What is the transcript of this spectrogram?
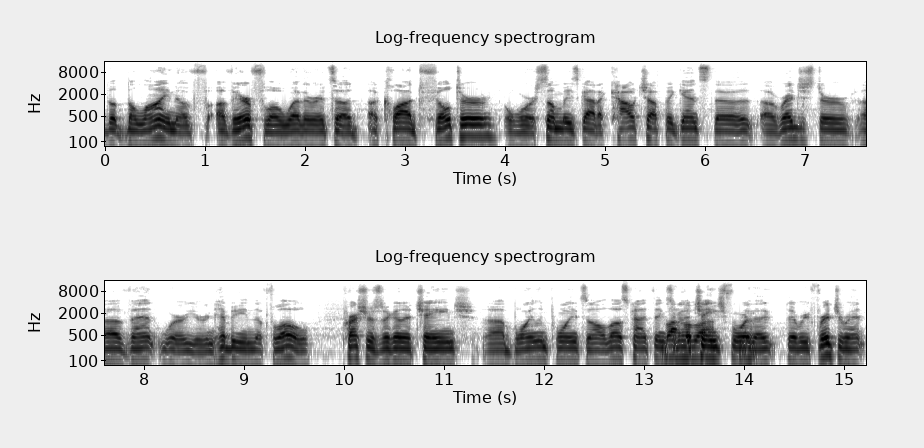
the, the line of, of airflow, whether it's a, a clogged filter or somebody's got a couch up against the a register uh, vent where you're inhibiting the flow. Pressures are going to change, uh, boiling points, and all those kind of things Blah, are going to change for the, the refrigerant.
